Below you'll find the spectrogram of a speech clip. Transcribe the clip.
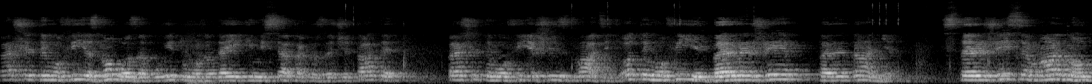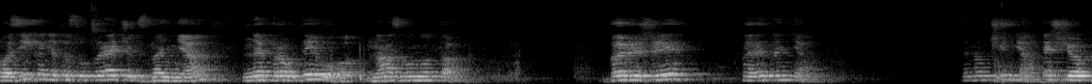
Перше Тимофія з нового заповіту, можна деякі місця також зачитати. 1 Тимофія 6,20. О Тимофіє, бережи передання, стережися марного базікання та суперечок знання неправдивого, названо так. Бережи передання. Це навчання. Те, що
